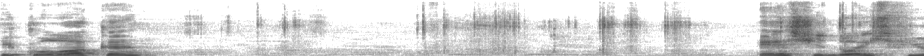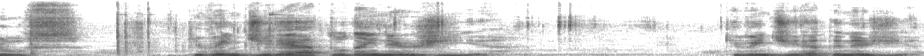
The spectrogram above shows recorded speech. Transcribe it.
e coloca estes dois fios que vem direto da energia, que vem direto da energia,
